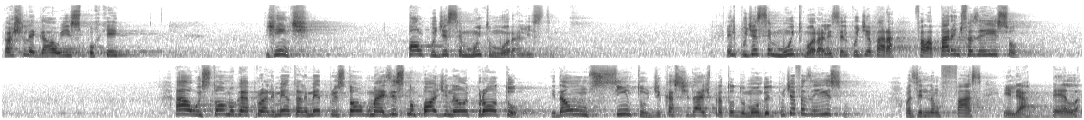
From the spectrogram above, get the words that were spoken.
Eu acho legal isso porque, gente, Paulo podia ser muito moralista. Ele podia ser muito moralista, ele podia parar, falar: parem de fazer isso. Ah, o estômago é para o alimento, o alimento para o estômago, mas isso não pode não, e pronto. E dá um cinto de castidade para todo mundo. Ele podia fazer isso, mas ele não faz, ele apela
